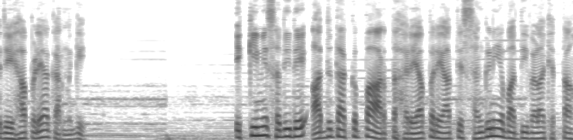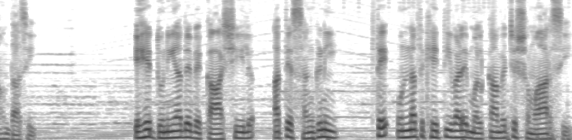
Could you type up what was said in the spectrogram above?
ਅਜਿਹਾ ਪੜਿਆ ਕਰਨਗੇ। 21ਵੀਂ ਸਦੀ ਦੇ ਅੱਧ ਤੱਕ ਭਾਰਤ ਹਰਿਆ ਭਰਿਆ ਤੇ ਸੰਘਣੀ ਆਬਾਦੀ ਵਾਲਾ ਖਿੱਤਾ ਹੁੰਦਾ ਸੀ। ਇਹ ਦੁਨੀਆ ਦੇ ਵਿਕਾਸਸ਼ੀਲ ਅਤੇ ਸੰਘਣੀ ਤੇ ਉન્નਤ ਖੇਤੀ ਵਾਲੇ ਮੁਲਕਾਂ ਵਿੱਚ ਸ਼ੁਮਾਰ ਸੀ।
